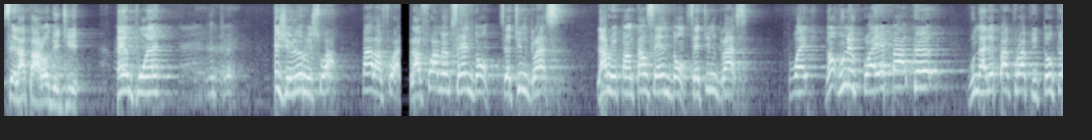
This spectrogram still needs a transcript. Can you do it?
C'est la parole de Dieu. Un point, un trait. Et je le reçois par la foi. La foi même, c'est un don. C'est une grâce. La repentance, c'est un don. C'est une grâce. Donc, vous ne croyez pas que, vous n'allez pas croire plutôt que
